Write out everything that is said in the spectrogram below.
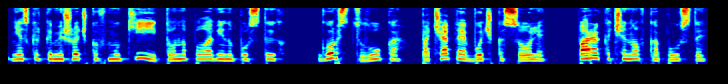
Несколько мешочков муки и то наполовину пустых, горсть лука, початая бочка соли, пара кочанов капусты,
